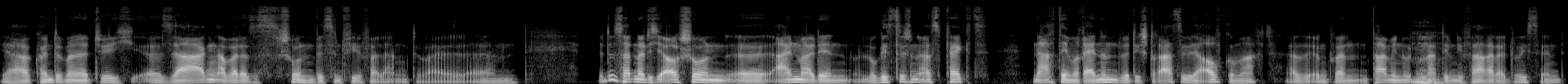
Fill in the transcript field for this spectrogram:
Ja, könnte man natürlich äh, sagen, aber das ist schon ein bisschen viel verlangt, weil ähm, das hat natürlich auch schon äh, einmal den logistischen Aspekt. Nach dem Rennen wird die Straße wieder aufgemacht, also irgendwann ein paar Minuten hm. nachdem die Fahrer da durch sind.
